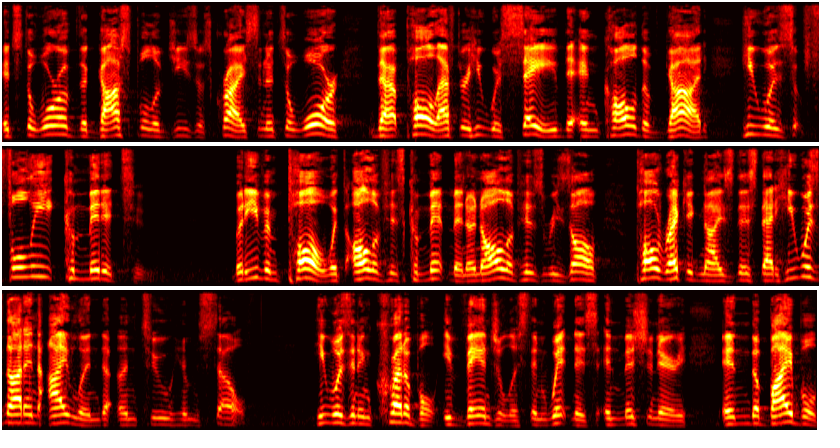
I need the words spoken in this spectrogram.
it's the war of the gospel of Jesus Christ, and it's a war that Paul, after he was saved and called of God, he was fully committed to. But even Paul, with all of his commitment and all of his resolve, Paul recognized this that he was not an island unto himself. He was an incredible evangelist and witness and missionary. And the Bible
